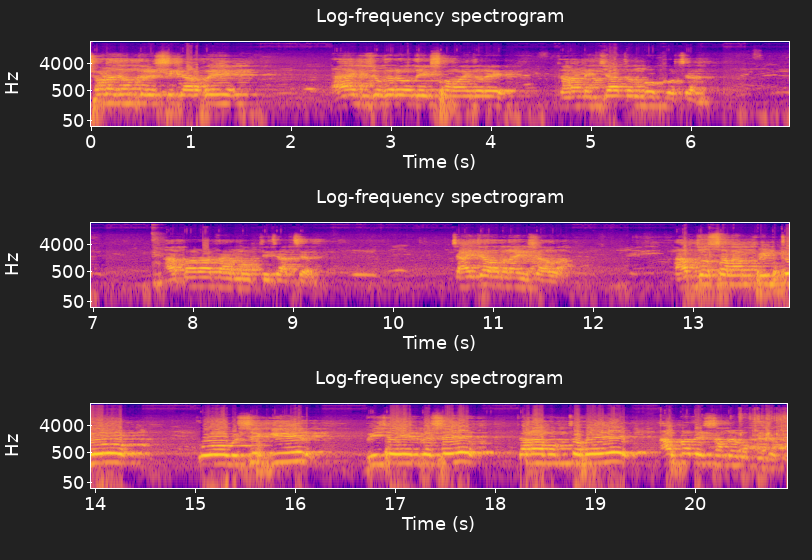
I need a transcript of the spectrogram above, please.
ষড়যন্ত্রের শিকার হয়ে এক যুগের অধিক সময় ধরে তারা নির্যাতন ভোগ করছেন। আপনারা তার মুক্তি চাচ্ছেন। চাইতে হবে না, ইনশাআল্লাহ। আব্দুল সালাম পিন্টু খুব শিগগির বিজয়ের বেশে তারা মুক্ত হয়ে আপনাদের সামনে মুক্তি দেবে।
